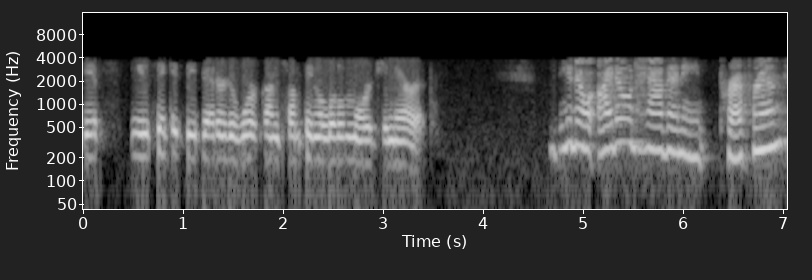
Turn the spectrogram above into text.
if you think it'd be better to work on something a little more generic. You know, I don't have any preference.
